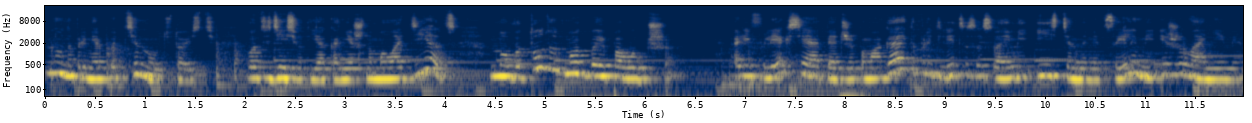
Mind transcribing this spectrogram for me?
ну, например, подтянуть. То есть вот здесь вот я, конечно, молодец, но вот тут вот мог бы и получше. Рефлексия, опять же, помогает определиться со своими истинными целями и желаниями.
